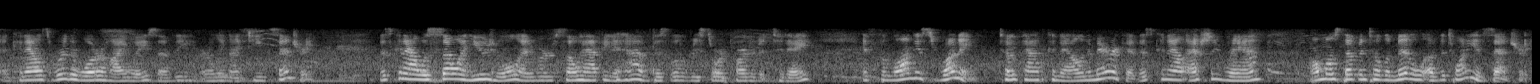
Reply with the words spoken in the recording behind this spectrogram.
and canals were the water highways of the early 19th century. This canal was so unusual, and we're so happy to have this little restored part of it today. It's the longest running towpath canal in America. This canal actually ran almost up until the middle of the 20th century.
